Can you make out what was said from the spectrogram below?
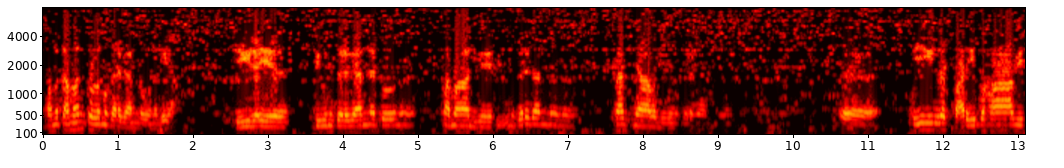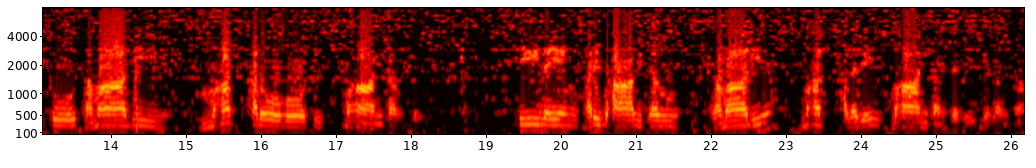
තම තමන් තුළම කරගන්න ඕන දෙයක්. සීලය දිනු කරගන්නට ඕන, සමාධිය දිනු කරගන්න ඕන, ප්‍රඥාව දිනු කරගන්න ඕන. සීල පරිභාවිතෝ සමාධි මහත්ඵලෝ හෝති මහානිසංස. සීලයෙන් පරිභාවිත වූ සමාධිය මහත් ඵල වේ මහානිසංස වේ කියලා කියනවා.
